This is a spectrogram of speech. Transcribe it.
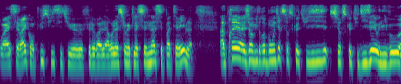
ouais, c'est vrai qu'en plus, si tu fais la relation avec la scène là, c'est pas terrible. Après, euh, j'ai envie de rebondir sur ce que tu disais, sur ce que tu disais au niveau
